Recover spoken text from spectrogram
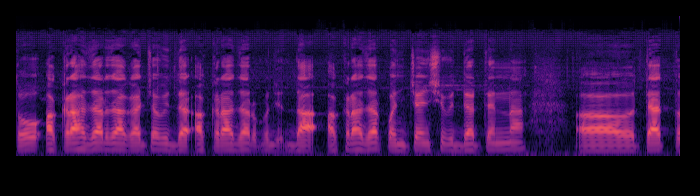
तो अकरा हजार जागाच्या विद्या अकरा हजार म्हणजे दा अकरा हजार पंच्याऐंशी विद्यार्थ्यांना त्यात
